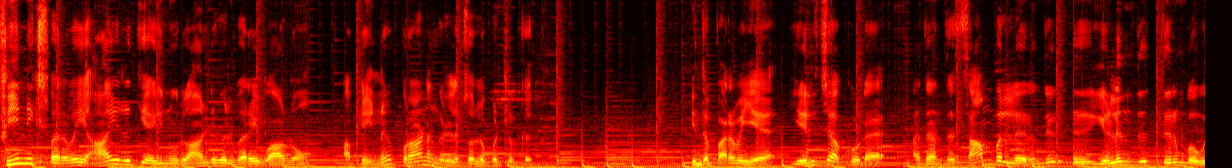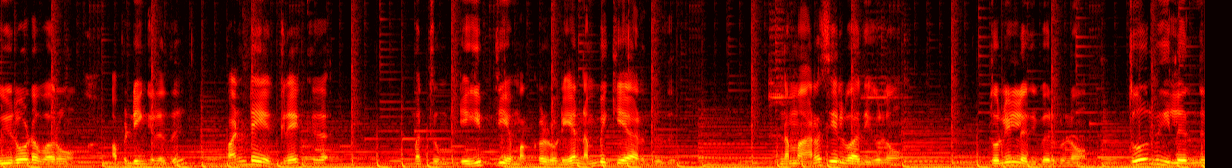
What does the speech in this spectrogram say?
ஃபீனிக்ஸ் பறவை ஆயிரத்தி ஐநூறு ஆண்டுகள் வரை வாழும் அப்படின்னு புராணங்களில் சொல்லப்பட்டிருக்கு. இந்த பறவையை எரிச்சா கூட அது அந்த சாம்பல்ல இருந்து எழுந்து திரும்ப உயிரோட வரும் அப்படிங்கிறது பண்டைய கிரேக்க மற்றும் எகிப்திய மக்களுடைய நம்பிக்கையாக இருந்தது. நம்ம அரசியல்வாதிகளும் தொழிலதிபர்களும் தோல்வியிலிருந்து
